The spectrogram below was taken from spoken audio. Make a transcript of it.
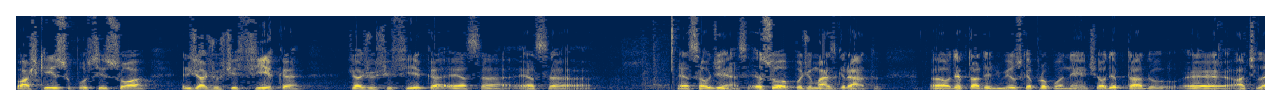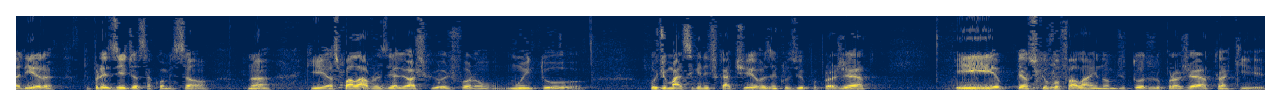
eu acho que isso por si só já justifica, já justifica essa, essa, essa audiência. Eu sou por demais grato ao deputado Edmilson, que é proponente, ao deputado é, Atila Lira, que preside essa comissão, né, que as palavras dele eu acho que hoje foram muito, por demais significativas, inclusive para o projeto. E eu penso que eu vou falar em nome de todos do projeto, aqui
